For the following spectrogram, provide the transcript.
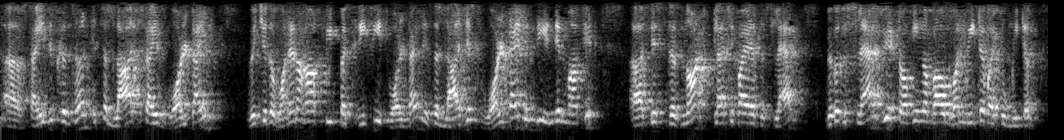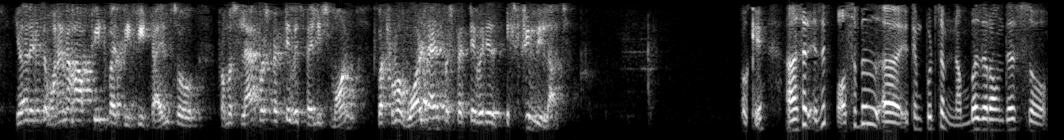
uh, size is concerned, it's a large size wall tile which is a one and a half feet by three feet wall tile, is the largest wall tile in the Indian market. Uh, this does not classify as a slab because the slabs we are talking about one meter by two meter. Here it's a one and a half feet by three feet tile. So from a slab perspective, it's fairly small, but from a wall tile perspective, it is extremely large. Okay. Uh, sir, is it possible uh, you can put some numbers around this? So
